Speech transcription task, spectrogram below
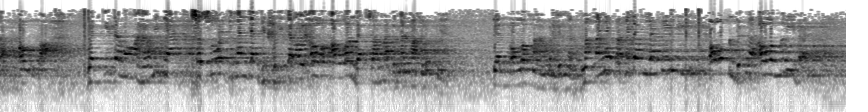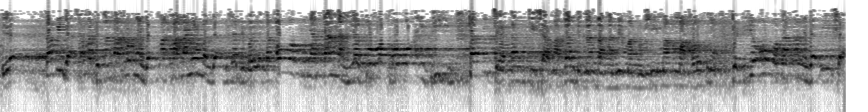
hak Allah dan kita memahaminya sesuai dengan yang diberikan oleh Allah. Allah tidak sama dengan makhluknya. Dan Allah maha mendengar. Maknanya apa? Kita meyakini Allah mendengar, Allah melihat. Ya, tapi tidak sama dengan makhluknya. Tidak, maknanya tidak bisa dibayangkan. Allah punya tangan, ya Allah Tapi jangan disamakan dengan tangannya manusia, makhluknya. Jadi ya Allah tangannya tidak bisa.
